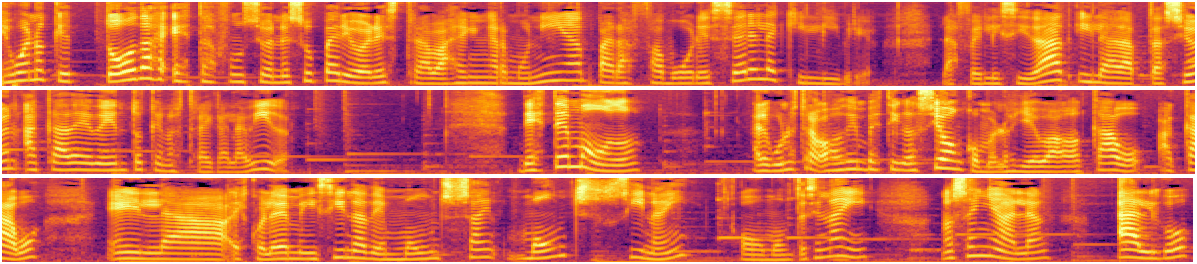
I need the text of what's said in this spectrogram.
Es bueno que todas estas funciones superiores trabajen en armonía para favorecer el equilibrio, la felicidad y la adaptación a cada evento que nos traiga la vida. De este modo, algunos trabajos de investigación, como los llevados a cabo, en la Escuela de Medicina de Mount, Sinai o Monte Sinai, nos señalan algo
